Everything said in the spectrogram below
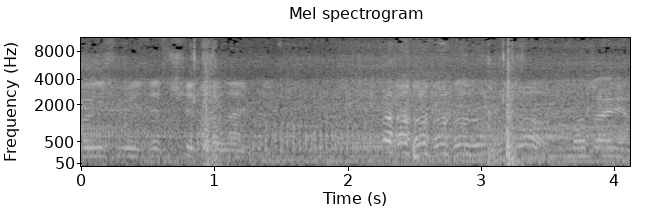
Powinniśmy mieć ze trzy co najmniej. Marzenia.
